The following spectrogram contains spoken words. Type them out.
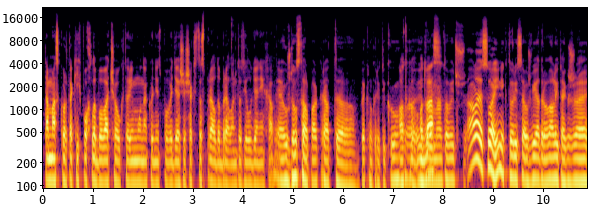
tam má skôr takých pochlebovačov, ktorí mu nakoniec povedia, že však si to spravil dobre, len to tí ľudia nechápu? Ja už dostal párkrát uh, peknú kritiku. Od, uh, od vás? Matovič, ale sú aj iní, ktorí sa už vyjadrovali, takže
